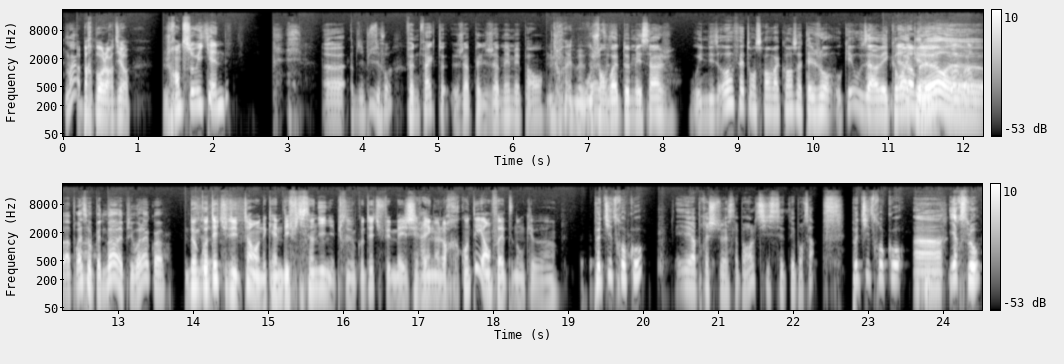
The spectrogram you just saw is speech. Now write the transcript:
Ouais. À part pour leur dire Je rentre ce week-end. Euh, T'as besoin plus de fois? fun fact, j'appelle jamais mes parents. Ouais, Ou voilà, j'envoie deux messages où ils me disent Oh, en fait, on sera en vacances à tel jour. Ok, vous arrivez quand Ah à quelle heure Ouais, Euh, voilà. Après, c'est open bar, et puis voilà quoi. D'un côté, tu dis Putain, on est quand même des fils indignes. Et puis d'un côté, tu fais Mais j'ai rien à leur raconter en fait. Donc. euh, Petite Rocco, et après je te laisse la parole si c'était pour ça. Petite Rocco, euh, Hirslo,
